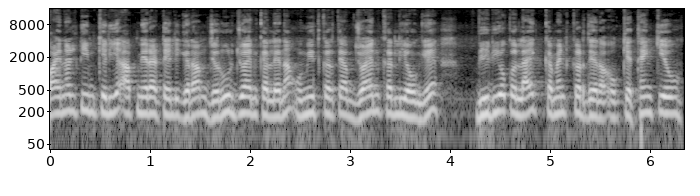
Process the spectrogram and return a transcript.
फाइनल टीम के लिए आप मेरा टेलीग्राम ज़रूर ज्वाइन कर लेना। उम्मीद करते हैं आप ज्वाइन कर लिए होंगे। वीडियो को लाइक कमेंट कर देना। ओके थैंक यू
